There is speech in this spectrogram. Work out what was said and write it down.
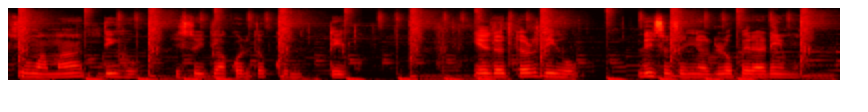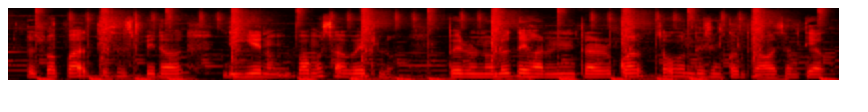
Su mamá dijo, estoy de acuerdo contigo. Y el doctor dijo, listo señor, lo operaremos. Los papás desesperados dijeron, vamos a verlo, pero no los dejaron entrar al cuarto donde se encontraba Santiago.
